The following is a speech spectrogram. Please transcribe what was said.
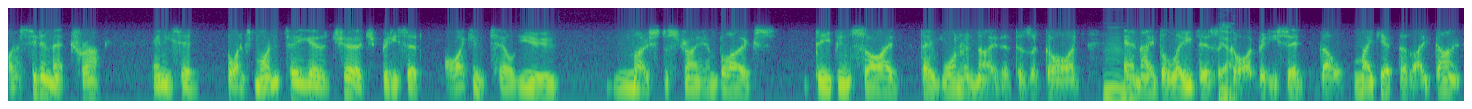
I sit in that truck and he said, blokes mightn't tell you to go to church, but he said, I can tell you most Australian blokes deep inside, they want to know that there's a God hmm. and they believe there's Yeah. a God. But he said they'll make it that they don't.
